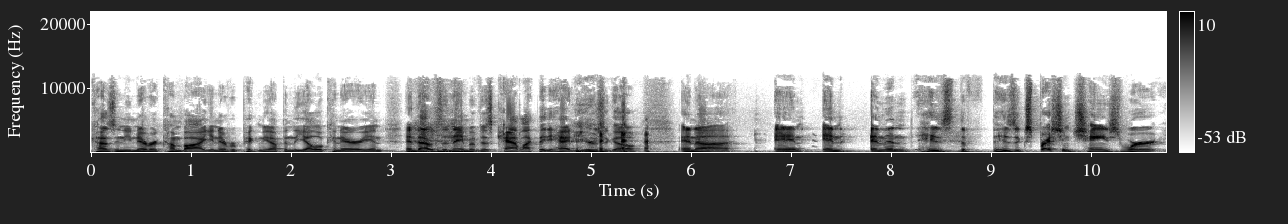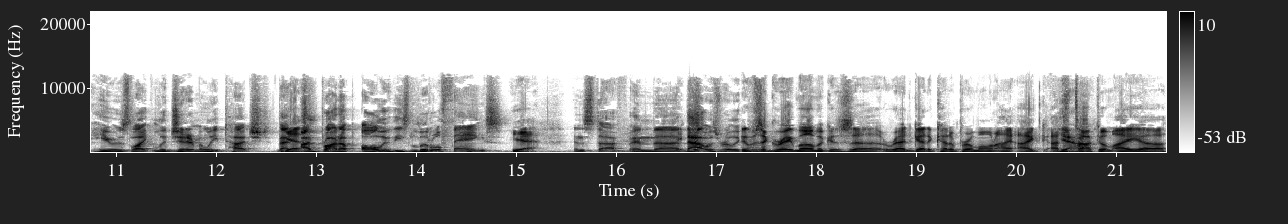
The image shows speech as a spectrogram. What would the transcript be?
cousin, you never come by, you never pick me up in the Yellow Canary, and and that was the name of his Cadillac that he had years ago, and uh, and and and then his the his expression changed where he was like legitimately touched that Yes. I brought up all of these little things yeah. and stuff, and uh, that was really. It cool. was a great moment because uh, Red got to cut a promo, and I, I got Yeah. to talk to him. I uh,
